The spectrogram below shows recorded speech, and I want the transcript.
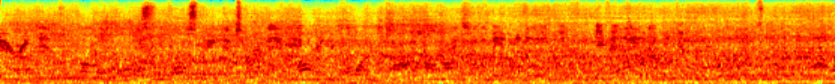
very difficult at full speed to turn that car in the corner. I don't know how he's going to be able to do it. But If anything, we can in the 50.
